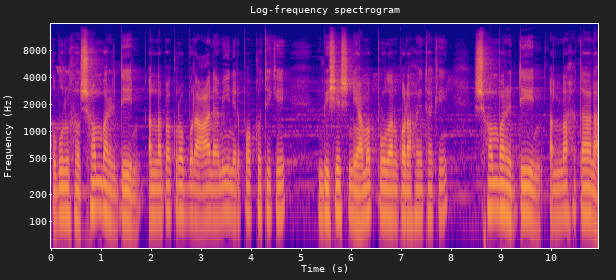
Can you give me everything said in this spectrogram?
কবুল হবে। সোমবারের দিন আল্লাহ রব্বুল আলমিনের পক্ষ থেকে বিশেষ নিয়ামত প্রদান করা হয়ে থাকে। সোমবারের দিন আল্লাহ তালা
